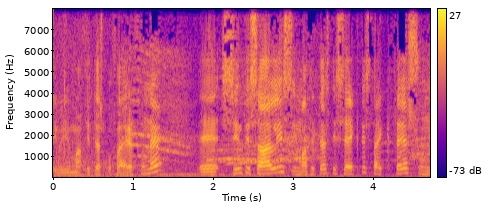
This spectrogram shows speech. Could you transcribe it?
οι μαθητές που θα έρθουν ε, συν της άλλης, οι μαθητές της έκτης θα εκθέσουν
